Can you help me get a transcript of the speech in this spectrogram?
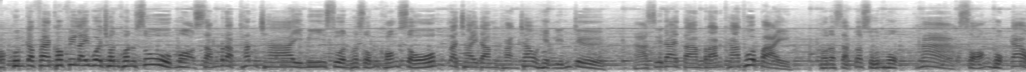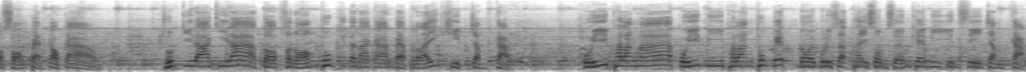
ขอบคุณกาแฟคอฟฟี่ไลท์วัวชนคนสู้เหมาะสำหรับท่านชาย มีส่วนผสมของโสมกระชายดำถังเช่าเห็ดหลินจือ หาซื้อได้ตามร้านค้าทั่วไป โทรศัพท์ก็ 0652692899 ชุดกีฬากีฬาตอบสนองทุกจินตนาการแบบไร้ขีดจำกัด ปุ๋ยพลังม้า ปุ๋ยมีพลังทุกเม็ด โดยบริษัทไทยส่งเสริมเคมีอินทรีย์จำกัด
